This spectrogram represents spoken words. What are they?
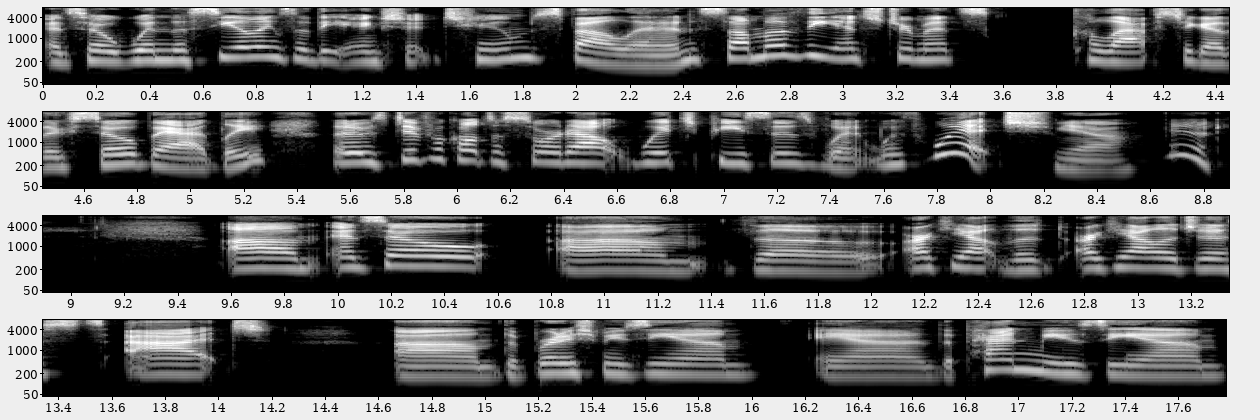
And so when the ceilings of the ancient tombs fell in, some of the instruments collapsed together so badly that it was difficult to sort out which pieces went with which. Yeah. Um, and so um, the archeo- the archaeologists at um, the British Museum and the Penn Museum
